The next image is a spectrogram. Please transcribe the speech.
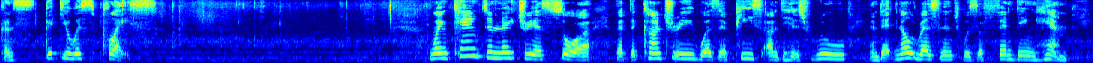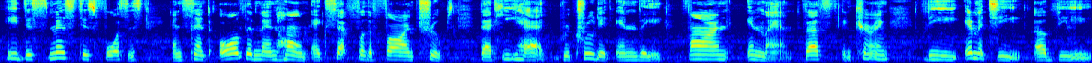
conspicuous place. When King Demetrius saw that the country was at peace under his rule and that no resident was offending him, he dismissed his forces and sent all the men home except for the foreign troops that he had recruited in the foreign inland, thus incurring the enmity of the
